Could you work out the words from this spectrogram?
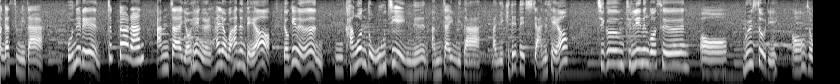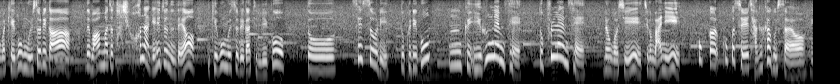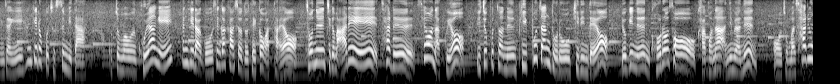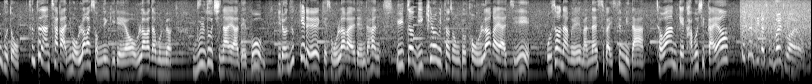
반갑습니다. 오늘은 특별한 암자 여행을 하려고 하는데요. 여기는 음, 강원도 오지에 있는 암자입니다. 많이 기대되시지 않으세요? 지금 들리는 것은 어, 물소리, 어, 정말 계곡 물소리가 내 마음마저 다 시원하게 해주는데요. 이 계곡 물소리가 들리고 또 새소리, 또 그리고 음, 그 이 흙냄새, 또 풀냄새 이런 것이 지금 많이 코끝, 코끝 을 자극하고 있어요. 굉장히 향기롭고 좋습니다. 어쩌면 고향의 향기라고 생각하셔도 될 것 같아요. 저는 지금 아래에 차를 세워놨고요. 이쪽부터는 비포장 도로 길인데요. 여기는 걸어서 가거나 아니면은 어, 정말 사륜구동 튼튼한 차가 아니면 올라갈 수 없는 길이에요. 올라가다 보면 물도 지나야 되고 이런 흙길을 계속 올라가야 되는데 한 1.2km 정도 더 올라가야지 오서남을 만날 수가 있습니다. 저와 함께 가보실까요? 포차기가 정말 좋아요.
